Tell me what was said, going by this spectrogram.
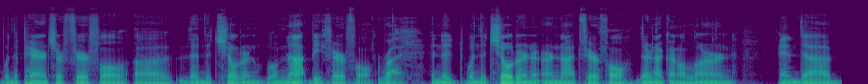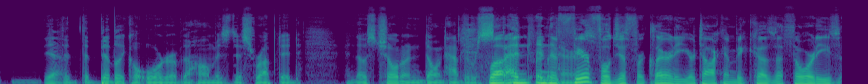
when the parents are fearful, uh, then the children will not be fearful. Right. And the, when the children are not fearful, they're not going to learn. and uh, Yeah. the, the biblical order of the home is disrupted, and those children don't have the respect. Well, and, and the, the, fearful, just for clarity, you're talking because authorities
